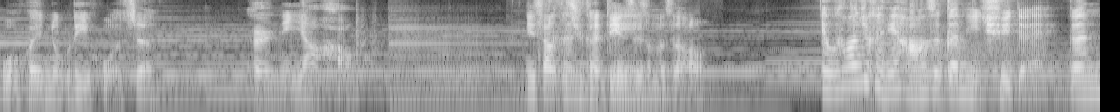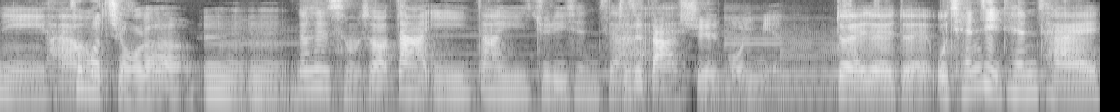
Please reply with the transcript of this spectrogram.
我会努力活着，而你要好。你上次去垦丁是什么时候？哎、欸，我上次去垦丁好像是跟你去的，哎，跟你还有这么久了。嗯嗯，那是什么时候？大一，大一距离现在就是大学某一年。对对对，我前几天才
